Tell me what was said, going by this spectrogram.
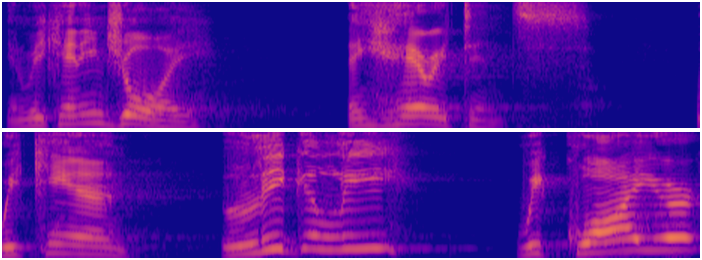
And we can enjoy inheritance. We can legally require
